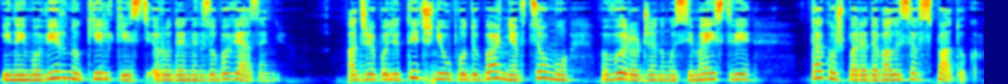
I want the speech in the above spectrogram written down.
і неймовірну кількість родинних зобов'язань адже політичні уподобання в цьому виродженому сімействі також передавалися в спадок.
